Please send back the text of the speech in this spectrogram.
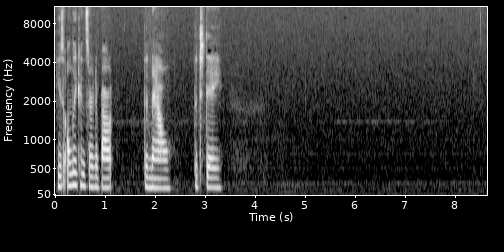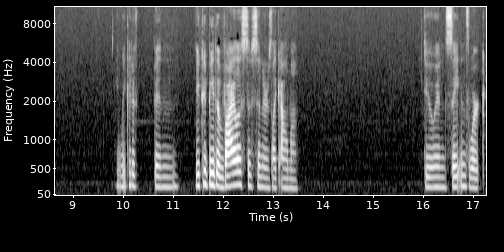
He's only concerned about the now, the today. We could have been, you could be the vilest of sinners like Alma, doing Satan's work.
